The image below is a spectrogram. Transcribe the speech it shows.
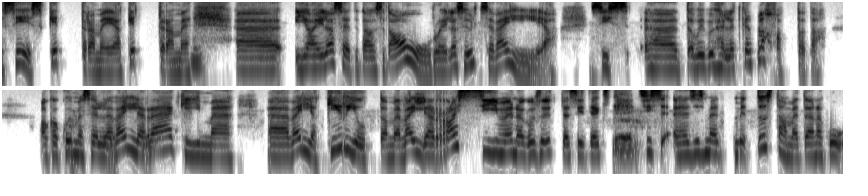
sees ketrame ja ketrame mm. äh, ja ei lase teda seda auru, ei lase üldse välja, siis äh, ta võib ühel hetkel plahvatada aga kui me selle välja räägime, äh, välja kirjutame, välja rassime, nagu sa ütlesid, eks, siis, äh, siis me, me tõstame ta nagu,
